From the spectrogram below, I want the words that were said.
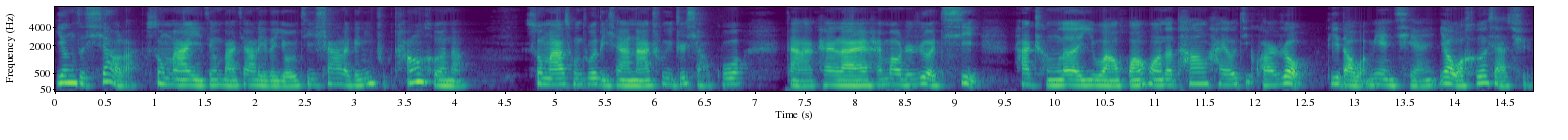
英子笑了。宋妈已经把家里的油鸡杀了，给你煮汤喝呢。宋妈从桌底下拿出一只小锅，打开来还冒着热气。她盛了一碗黄黄的汤，还有几块肉。递到我面前，要我喝下去。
